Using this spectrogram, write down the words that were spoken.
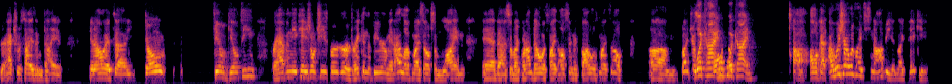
your exercise and diet. You know, it's uh, don't feel guilty for having the occasional cheeseburger or drinking the beer. I mean, I love myself some wine, and uh, so like when I'm done with fight, I'll finish bottles myself. Um, but just what kind? What kind? Uh, all kind. I wish I was like snobby and like picky,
